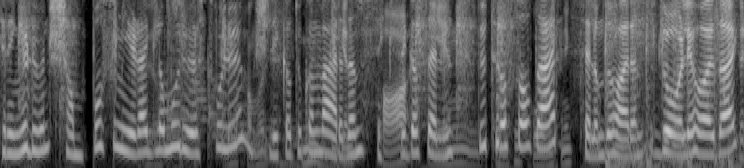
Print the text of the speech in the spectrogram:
Trenger du en sjampo som gir deg glamorøst volum, slik at du kan være den sexy gasellen du tross alt er, selv om du har en dårlig hårdag?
